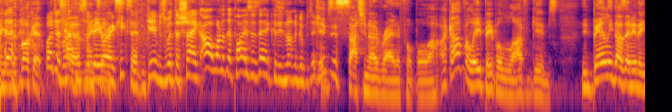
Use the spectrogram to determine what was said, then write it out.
in the pocket. well, just Yeah, happens to be makes where he kicks it. Gibbs with the shank. Oh, one of the players is there because he's not in a good position. Gibbs is such an overrated footballer. I can't believe people love Gibbs. He barely does anything.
